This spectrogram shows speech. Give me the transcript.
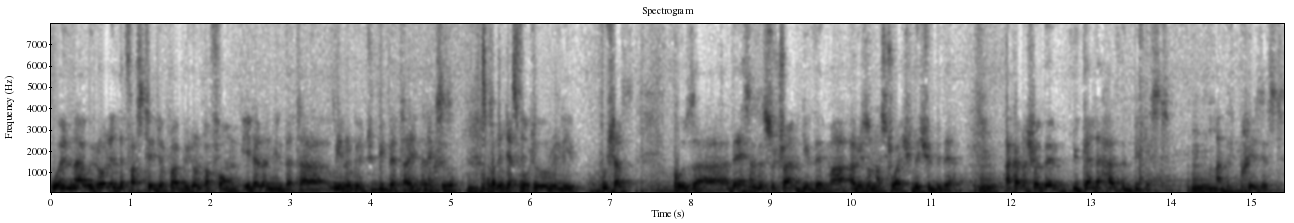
When uh, we roll in the first stage or probably don't perform, it doesn't mean that uh, we're not going to be better in the next season. It's So they just need to really push us because uh, the essence is to try and give them uh, a reason as to why they should be there. I can assure them Uganda has the biggest and the craziest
